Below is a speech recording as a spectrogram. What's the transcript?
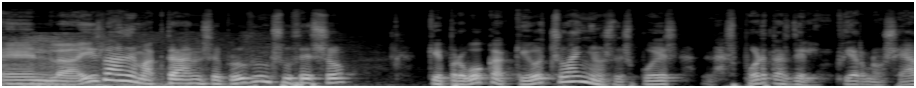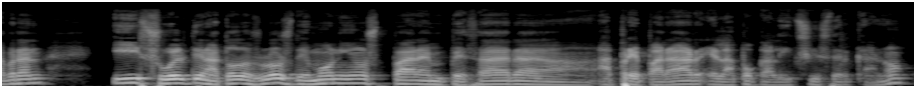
En la isla de Mactán se produce un suceso que provoca que ocho años después las puertas del infierno se abran y suelten a todos los demonios para empezar a, a preparar el apocalipsis cercano.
